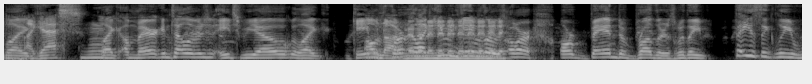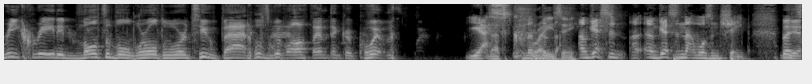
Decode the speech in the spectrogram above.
like I guess. Mm. like American television, HBO, like Game Oh, of no, Thrones, no, no, like no, no, even no, no, Game of Thrones or or Band of Brothers, where they basically recreated multiple World War II battles with authentic equipment. Yes, That's The- the- crazy. I'm guessing. I'm guessing that wasn't cheap, but Yeah.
